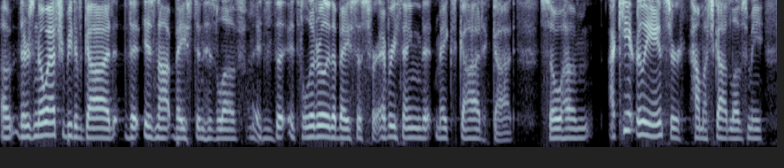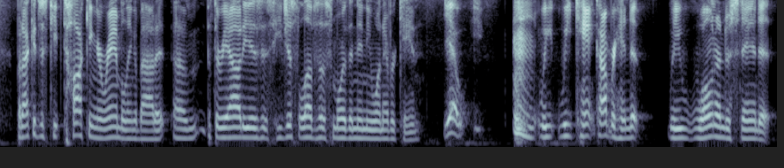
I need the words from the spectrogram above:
uh, there's no attribute of God that is not based in His love. It's the it's literally the basis for everything that makes God God. So um, I can't really answer how much God loves me. But I could just keep talking or rambling about it. Um, but the reality is, is He just loves us more than anyone ever can. yeah, we we can't comprehend it. We won't understand it.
